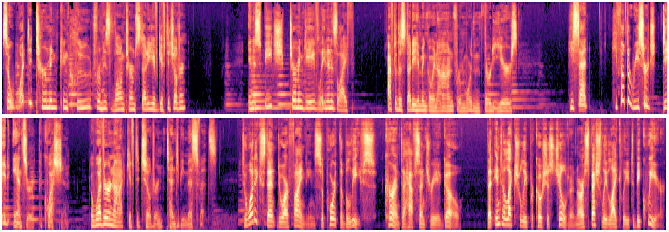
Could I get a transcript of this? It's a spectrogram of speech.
So, what did Terman conclude from his long term study of gifted children? In a speech Terman gave late in his life, after the study had been going on for more than 30 years, he said he felt the research did answer the question of whether or not gifted children tend to be misfits. To what extent do our findings support the beliefs, current a half century ago, that intellectually precocious children are especially likely to be queer,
